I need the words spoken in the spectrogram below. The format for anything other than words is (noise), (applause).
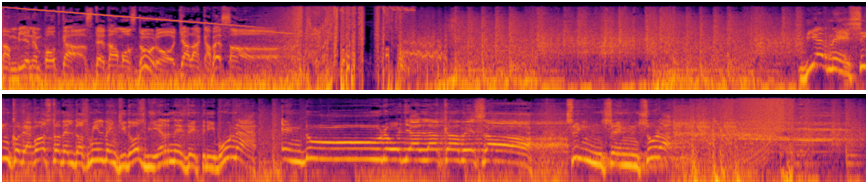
También en podcast te damos duro y a la cabeza. Viernes 5 de agosto del 2022, viernes de tribuna. En duro y a la cabeza. Sin censura.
